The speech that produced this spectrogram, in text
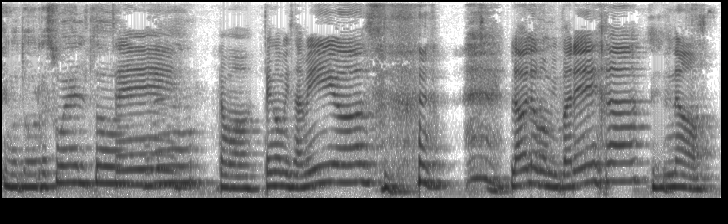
Tengo todo resuelto. Sí, ¿no? como tengo mis amigos, lo hablo con mi pareja. No,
